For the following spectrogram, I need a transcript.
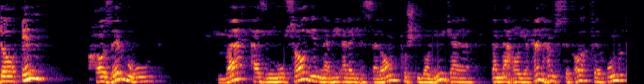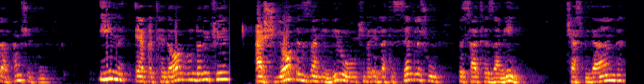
دائم حاضر بود و از موسای نبی علیه السلام پشتیبانی می‌کرد و نهایتا هم سپاه فرعون رو در هم شکند این اقتدار رو داره که اشیاء زمینی رو که به علت سقلشون به سطح زمین چسبیدند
